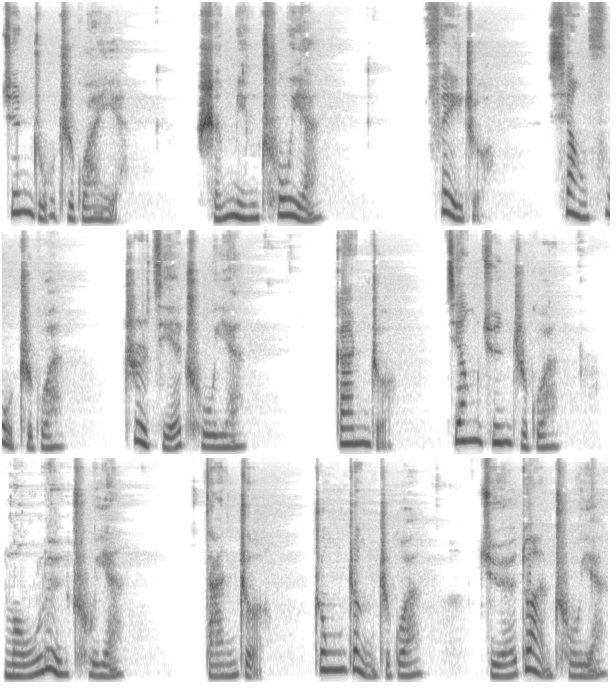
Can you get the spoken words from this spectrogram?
君主之官也，神明出焉；肺者，相父之官，志节出焉；肝者，将军之官。”谋虑出焉，胆者中正之官，决断出焉；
